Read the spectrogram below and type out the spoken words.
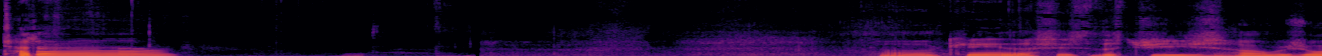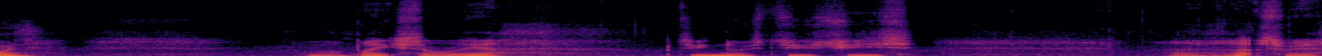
Ta-da! Okay, this is the trees I was on. My bike's still there, between those two trees. And that's where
